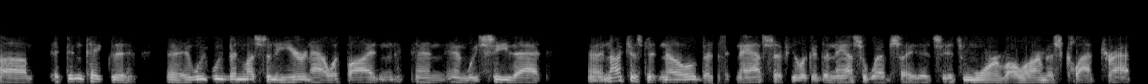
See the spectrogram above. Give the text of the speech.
Uh, it didn't take the uh, we, we've been less than a year now with Biden, and and we see that uh, not just at NOAA, but at NASA. If you look at the NASA website, it's it's more of alarmist claptrap.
